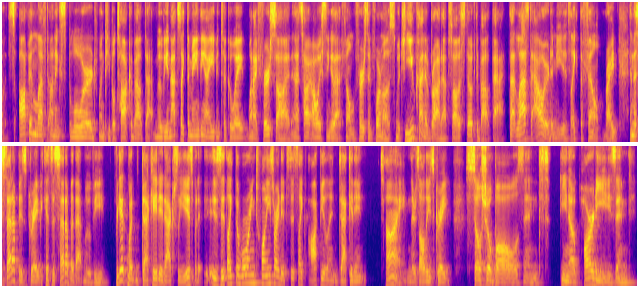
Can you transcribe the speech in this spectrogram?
it's often left unexplored when people talk about that movie. And that's like the main thing I even took away when I first saw it. And that's how I always think of that film first and foremost, which you kind of brought up. So I was stoked about that. That last hour to me is like the film, right? And the setup is great because the setup of that movie, forget what decade it actually is, but is it like the roaring 20s, right? It's this like opulent, decadent time. There's all these great social balls and, you know, parties. And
